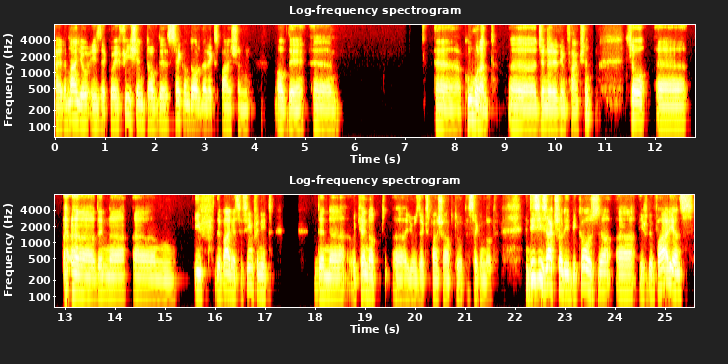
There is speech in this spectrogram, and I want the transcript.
I remind you, is the coefficient of the second order expansion of the um, uh, cumulant uh, generating function. So uh, then uh, um, if the variance is infinite, then uh, we cannot uh, use the expansion up to the second order. And this is actually because if the variance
